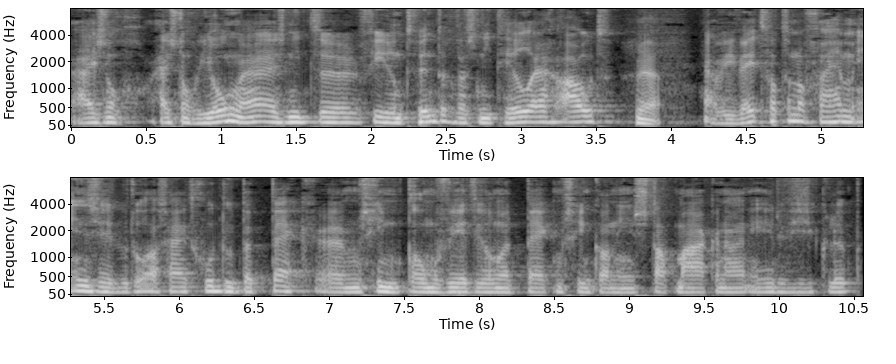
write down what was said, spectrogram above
hij, is nog, hij is nog jong, hè. hij is niet 24, dat is niet heel erg oud. Ja ja, wie weet wat er nog voor hem in zit. Ik bedoel, als hij het goed doet bij PEC, uh, misschien promoveert hij wel met PEC, misschien kan hij een stap maken naar een Eredivisieclub.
